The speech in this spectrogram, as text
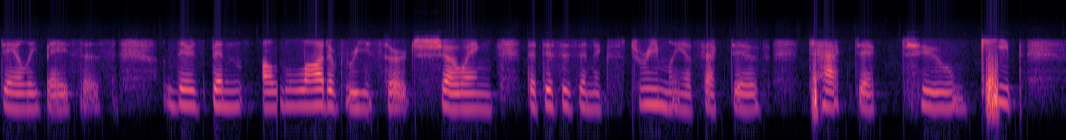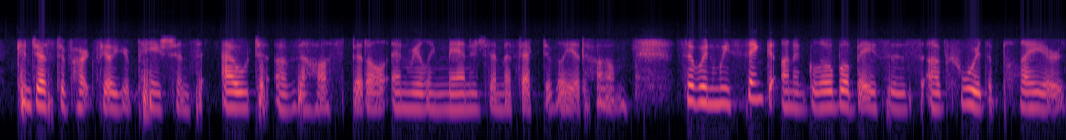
daily basis. There's been a lot of research showing that this is an extremely effective tactic to keep congestive heart failure patients out of the hospital and really manage them effectively at home. So when we think on a global basis of who are the players,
